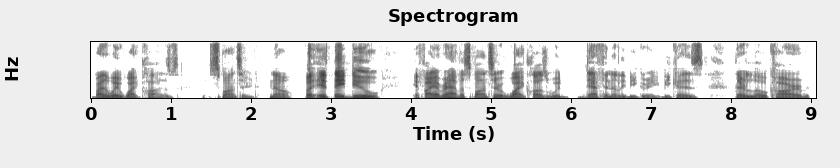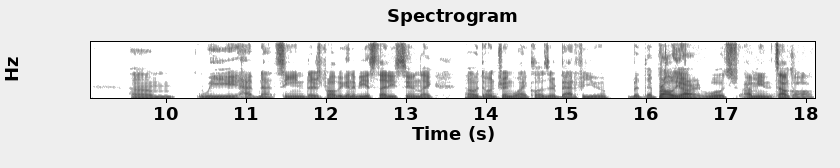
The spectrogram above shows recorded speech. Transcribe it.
By the way, White Claws sponsored. No, but if they do, if I ever have a sponsor, White Claws would definitely be great because they're low carb. Um, we have not seen. There's probably going to be a study soon, like, oh, don't drink White Claws; they're bad for you. But they probably are. Which I mean, it's alcohol.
